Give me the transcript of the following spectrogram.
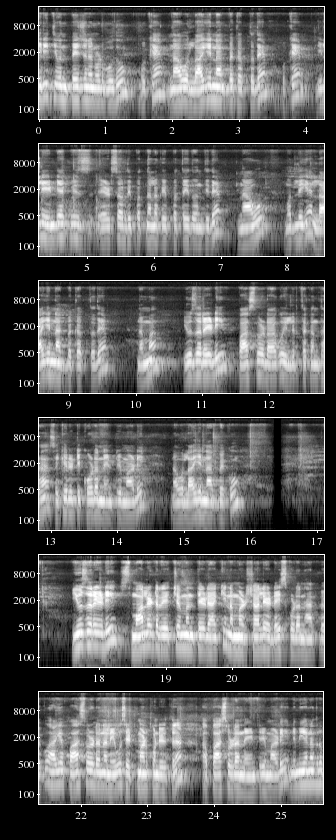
ಈ ರೀತಿ ಒಂದು ಪೇಜನ್ನು ನೋಡ್ಬೋದು, ಓಕೆ? ನಾವು ಲಾಗಿನ್ ಆಗಬೇಕಾಗ್ತದೆ, ಓಕೆ? ಇಲ್ಲಿ ಇಂಡಿಯಾ ಕ್ವಿಜ್ ಎರಡು ಸಾವಿರದ ಇಪ್ಪತ್ತ್ನಾಲ್ಕು ಇಪ್ಪತ್ತೈದು ಅಂತಿದೆ. ನಾವು ಮೊದಲಿಗೆ ಲಾಗಿನ್ ಆಗಬೇಕಾಗ್ತದೆ. ನಮ್ಮ ಯೂಸರ್ ಐ ಡಿ ಪಾಸ್ವರ್ಡ್ ಹಾಗೂ ಇಲ್ಲಿರ್ತಕ್ಕಂತಹ ಸೆಕ್ಯೂರಿಟಿ ಕೋಡನ್ನು ಎಂಟ್ರಿ ಮಾಡಿ ನಾವು ಲಾಗಿನ್ ಆಗಬೇಕು. User I D small letter H M ಅಂತೇಳಿ ಹಾಕಿ ನಮ್ಮ ಶಾಲೆಯ ಡೈಸ್ ಕೋಡನ್ನು ಹಾಕಬೇಕು. ಹಾಗೆ ಪಾಸ್ವರ್ಡನ್ನು ನೀವು ಸೆಟ್ ಮಾಡ್ಕೊಂಡಿರ್ತೀರ. ಆ ಪಾಸ್ವರ್ಡನ್ನು ಎಂಟ್ರಿ ಮಾಡಿ. ನಿಮಗೇನಾದರೂ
